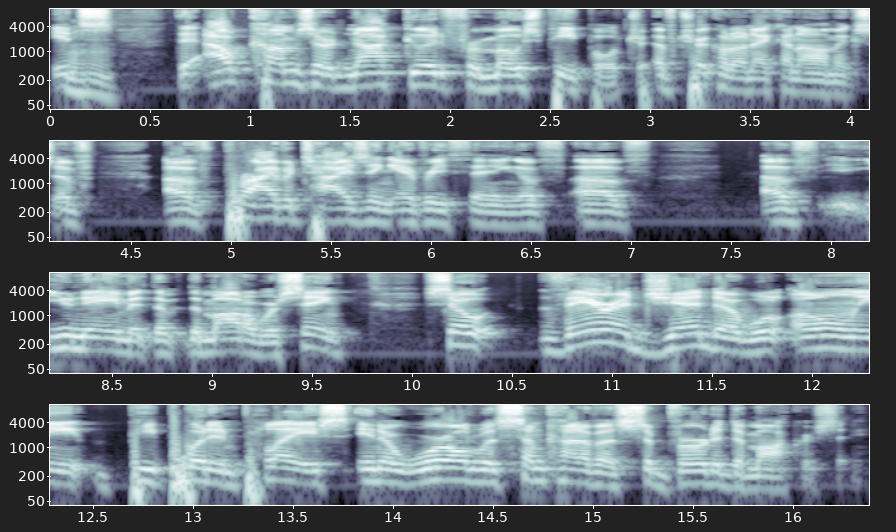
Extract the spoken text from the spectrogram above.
It's mm-hmm. the outcomes are not good for most people tr- of trickle down economics, of of privatizing everything, of of of you name it, the, the model we're seeing. So their agenda will only be put in place in a world with some kind of a subverted democracy.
